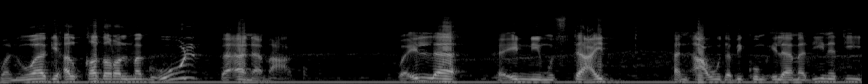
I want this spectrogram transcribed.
ونواجه القدر المجهول فأنا معكم. وإلا فإني مستعد أن أعود بكم إلى مدينة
